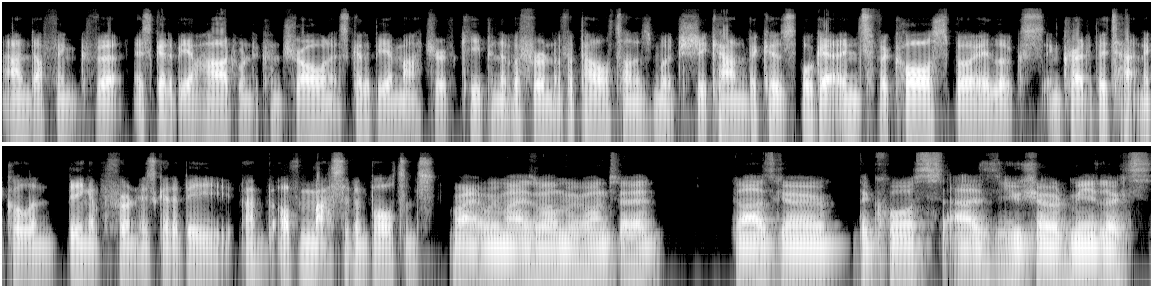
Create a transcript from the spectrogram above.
And I think that it's going to be a hard one to control, and it's going to be a matter of keeping at the front of a peloton as much as you can because we'll get into the course, but it looks incredibly technical, and being at the front is going to be um, of massive importance. Right, we might as well move on to it. Glasgow, the course, as you showed me, looks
